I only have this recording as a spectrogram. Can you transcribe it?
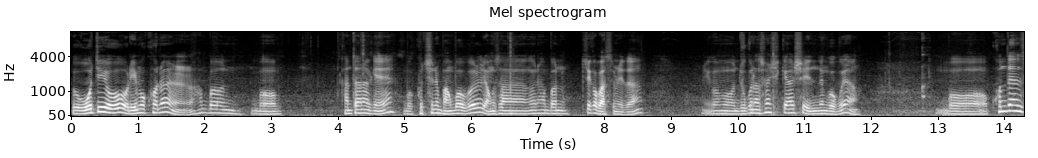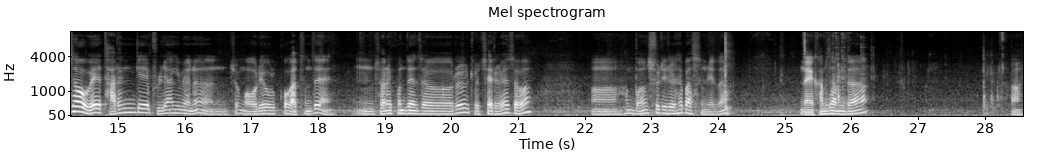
그 오디오 리모컨을 한번 뭐 간단하게 뭐 고치는 방법을 영상을 한번 찍어 봤습니다. 이거 뭐 누구나 손쉽게 할 수 있는 거고요. 뭐 콘덴서 외에 다른 게 불량이면은 좀 어려울 것 같은데 음, 전에 콘덴서를 교체를 해서 어, 한번 수리를 해봤습니다. 네, 감사합니다. 아,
